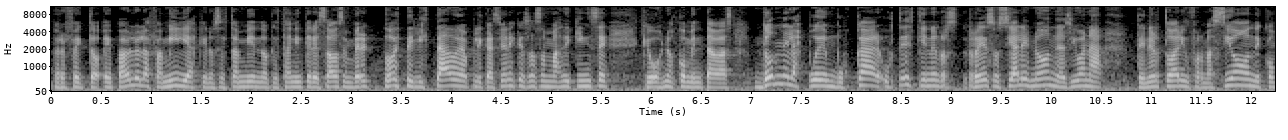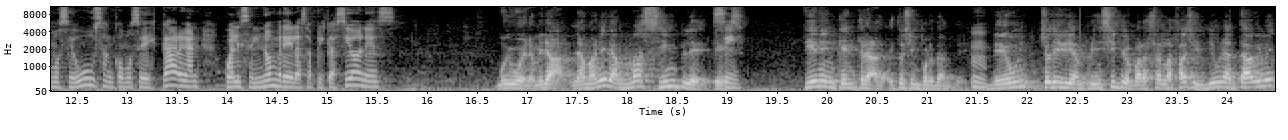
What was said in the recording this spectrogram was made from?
Perfecto. Eh, Pablo, las familias que nos están viendo, que están interesados en ver todo este listado de aplicaciones, que ya son más de 15 que vos nos comentabas, ¿dónde las pueden buscar? Ustedes tienen redes sociales, ¿no? Donde allí van a tener toda la información de cómo se usan, cómo se descargan, cuál es el nombre de las aplicaciones. Muy bueno. Mirá, la manera más simple es tienen que entrar, esto es importante, mm. de un, yo diría en principio para hacerla fácil, de una tablet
